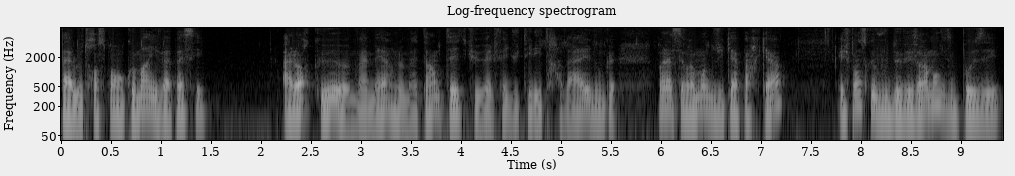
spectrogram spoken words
bah, le transport en commun il va passer. Alors que ma mère le matin, peut-être qu'elle fait du télétravail. Donc voilà, c'est vraiment du cas par cas. Et je pense que vous devez vraiment vous poser.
